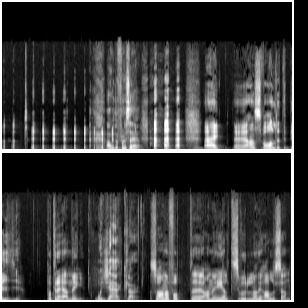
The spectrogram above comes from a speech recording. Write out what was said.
hört. Ja, men då får du säga. Nej, eh, han svalde ett bi på träning. Åh jäklar! Så han har fått, eh, han är helt svullnad i halsen.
